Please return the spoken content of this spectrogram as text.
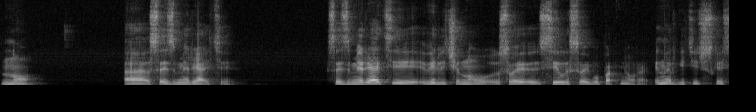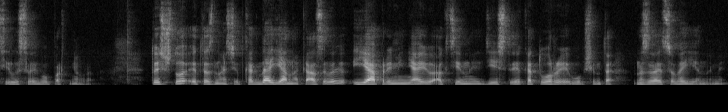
Но э, соизмеряйте. Соизмеряйте величину своей, силы своего партнера, энергетической силы своего партнера. То есть что это значит? Когда я наказываю, я применяю активные действия, которые, в общем-то, называются военными.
